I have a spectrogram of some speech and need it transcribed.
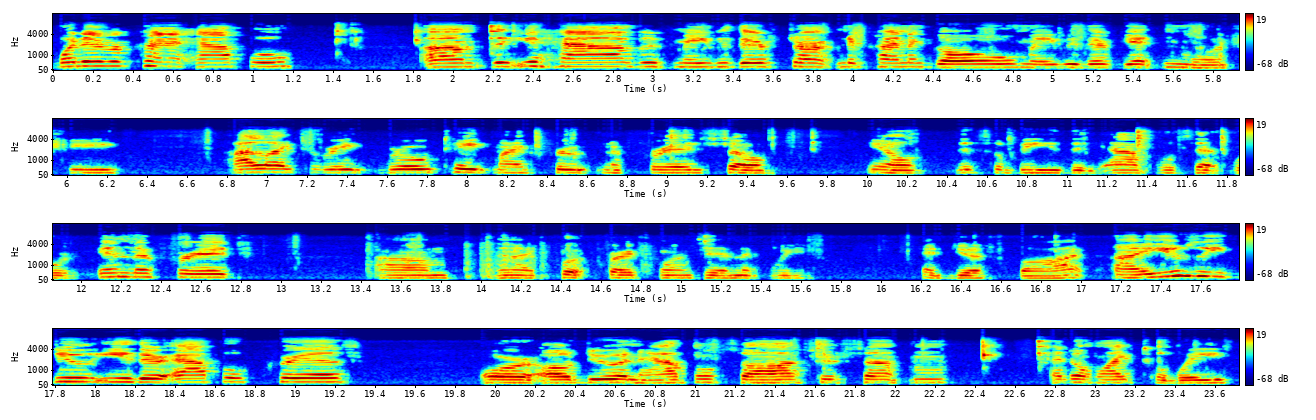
whatever kind of apple um, that you have, if maybe they're starting to kind of go, maybe they're getting mushy. I like to rotate my fruit in the fridge, so, you know, this will be the apples that were in the fridge, um, and I put fresh ones in that we had just bought. I usually do either apple crisp or I'll do an applesauce or something. I don't like to waste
